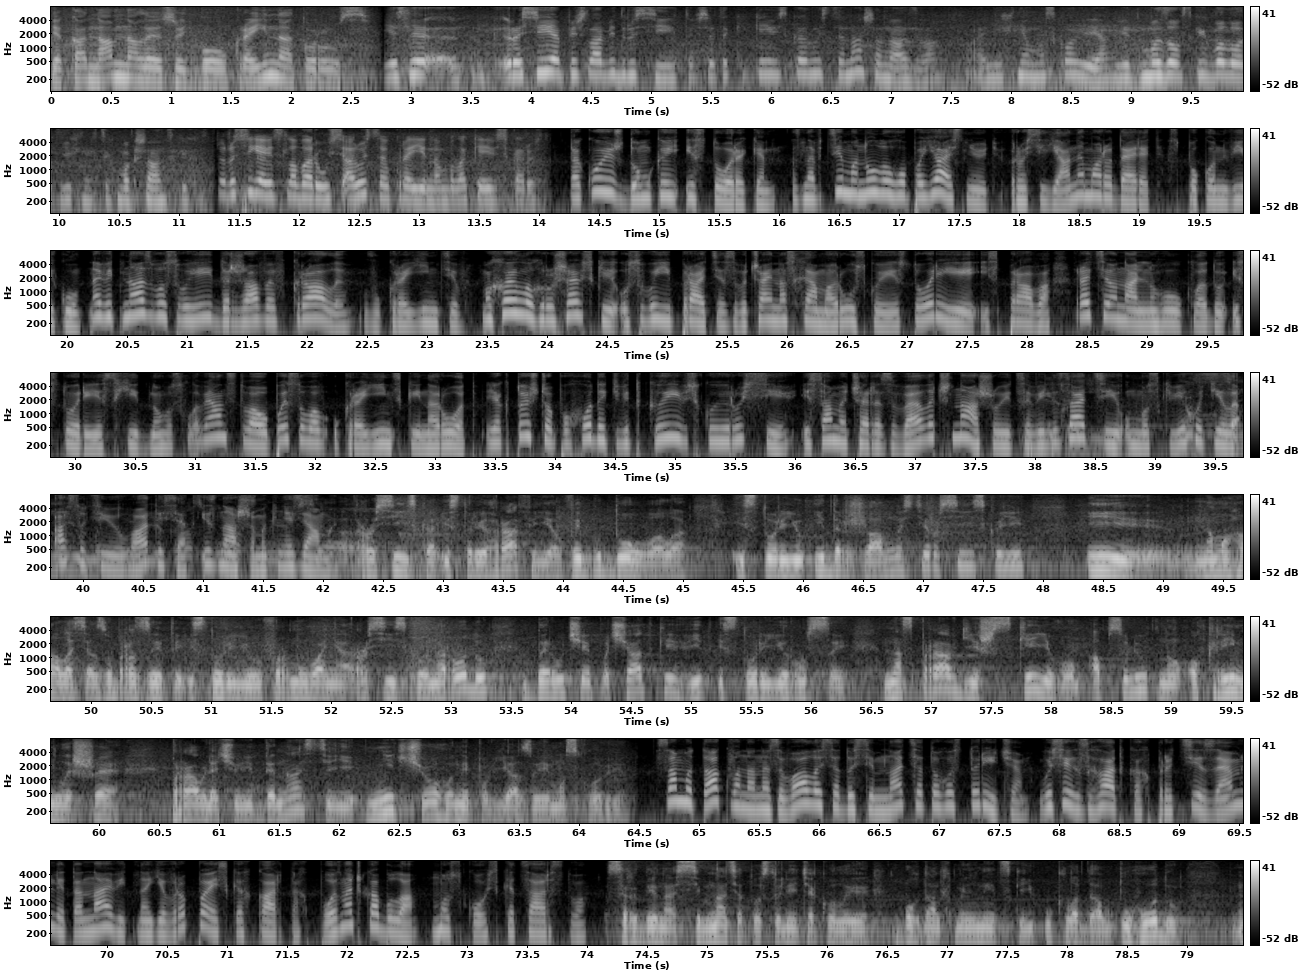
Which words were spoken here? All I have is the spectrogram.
яка нам належить, бо Україна то Русь. Якщо е, Росія пішла від Русі, то все-таки Київська Русь це наша назва, а їхня Московія від мозовських болот, їхніх цих макшанських. Росія від слова Русь, а Русь це Україна, була Київська Русь. Такої ж думки й історики. Знавці минулого пояснюють, росіяни мародерять спокон віку. Навіть назву своєї держави вкрали в українців. Михайло Грушевський у своїй праці Звичайна схема руської історії і справа раціонального укладу історії східного слов'янства описував український народ як той, що походить від Київської Русі, і саме через велич нашої цивілізації у Москві хотіли асоціюватися із нашими князями. Російська історіографія вибудовувала історію і державності російської, і намагалася зобразити історію формування російського народу, беручи початки від історії Руси. Насправді ж з Києвом абсолютно, окрім лише правлячої династії, нічого не пов'язує Московію. Саме так вона називалася до 17 сторіччя. В усіх згадках про ці землі та навіть на європейських картах позначка була Московське царство. середина 17 століття, коли Богдан Хмельницький укладав угоду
